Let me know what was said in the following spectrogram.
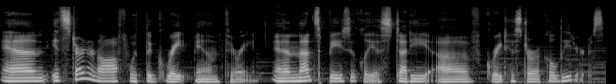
and it started off with the great man theory, and that's basically a study of great historical leaders.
